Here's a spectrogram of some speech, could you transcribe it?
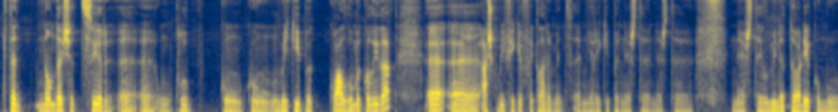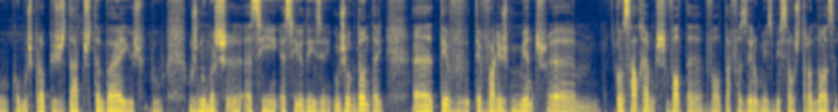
portanto, não deixa de ser uh, uh, um clube com, com uma equipa com alguma qualidade. Uh, uh, acho que o Benfica foi claramente a melhor equipa nesta, nesta, nesta eliminatória, como, como os próprios dados também, os, os números uh, assim, assim o dizem. O jogo de ontem teve, teve vários momentos. Gonçalo Ramos volta, volta a fazer uma exibição estrondosa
